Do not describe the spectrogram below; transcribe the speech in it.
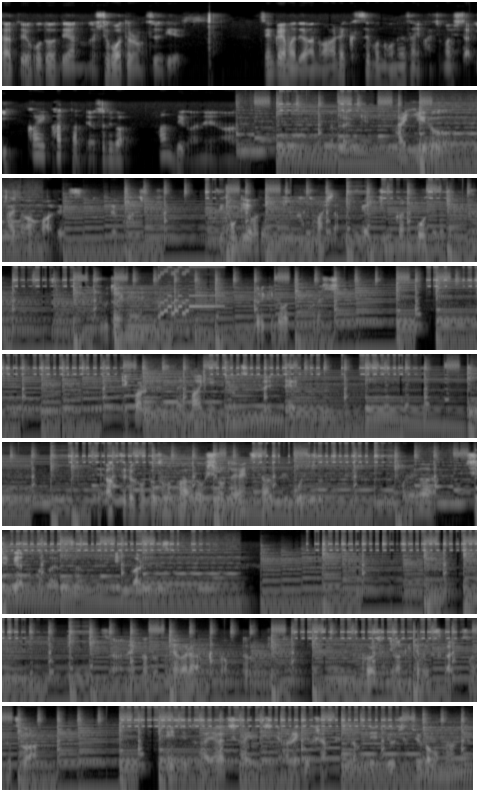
さあ、ということで、あの、首都バトルの続きです。前回まであの、アレックス・セブンのお姉さんに勝ちました。一回勝ったんだよ。それが、ハンデがね、あの、なんだっけ、ハイヒールを履いたままレースで勝ちました。次、本気でバトルしました。勝ちました。いや、自分からコースでバトルですね。しぶといね。ドリキンで話してくれ。エクワルトですね。前にエンジンを積んでいて、でアクセルを踏むとそのパワーが後ろのタイヤに伝わるというポジションを作っている。これがシルビアとかが使ってるエクワルですよ。さあね、ガンガン見ながら車をコントロールできる。エクワルに分けてもいくつかある。その一つは、エンジンとタイヤが近い位置にあるエフェクションと比べて車重が重くなるんだよ。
